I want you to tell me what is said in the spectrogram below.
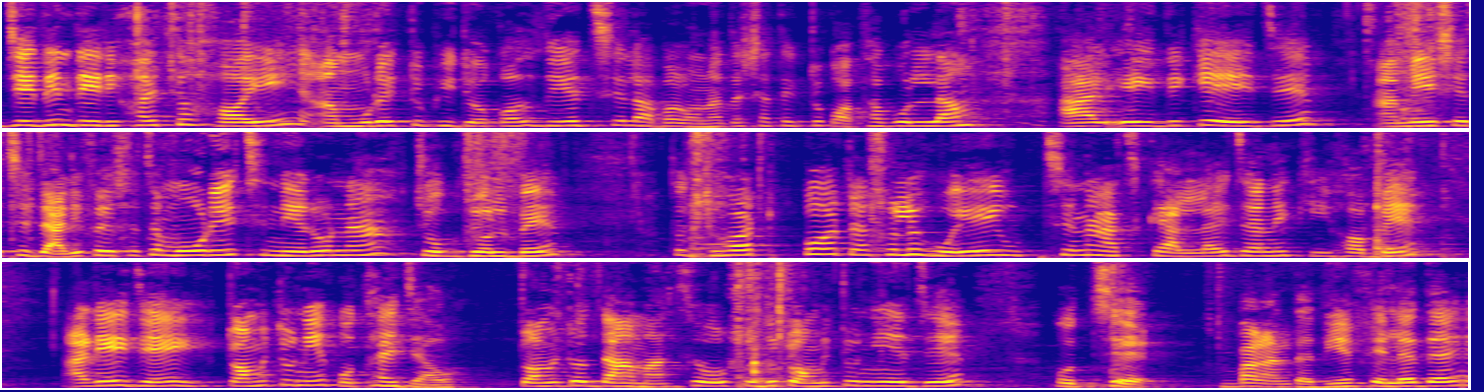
যেদিন দেরি হয় আম্মুরা একটু ভিডিও কল দিয়েছিল, আবার ওনাদের সাথে একটু কথা বললাম। আর এইদিকে এই যে আমি এসেছি, জারিফা এসেছে, মরিচ নেড়ো না, চোখ জ্বলবে। তো ঝটপট আসলে হয়েই উঠছে না, আজকে আল্লাহ জানে কি হবে। আর এই যে টমেটো নিয়ে কোথায় যাও? টমেটোর দাম আছে, ও শুধু টমেটো নিয়ে যে হচ্ছে বারান্দা দিয়ে ফেলে দেয়।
